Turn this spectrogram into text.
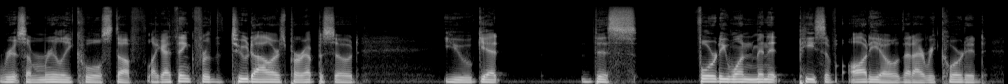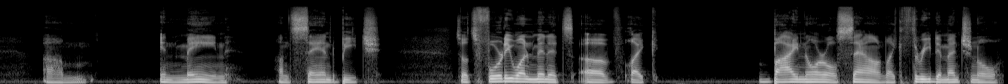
Re- some really cool stuff. Like I think for the $2 per episode, you get this 41 minute piece of audio that I recorded um, in Maine on Sand Beach. So it's 41 minutes of like binaural sound, like three dimensional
